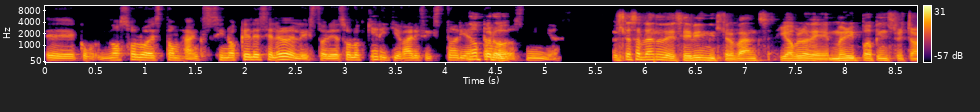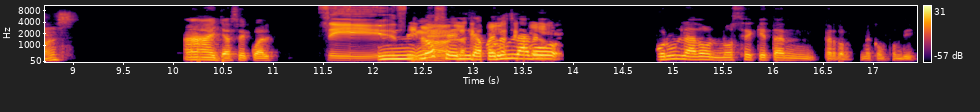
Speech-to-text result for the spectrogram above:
eh, como- no solo es Tom Hanks, sino que él es el héroe de la historia. Solo quiere llevar esa historia No, a todos pero- los niños. Estás hablando de Saving Mr. Banks. Yo hablo de Mary Poppins Returns. Ah, ya sé cuál. Sí, Mm, sí, no, no, sé, mira, por un lado, por un lado, no sé qué tan, perdón, me confundí.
